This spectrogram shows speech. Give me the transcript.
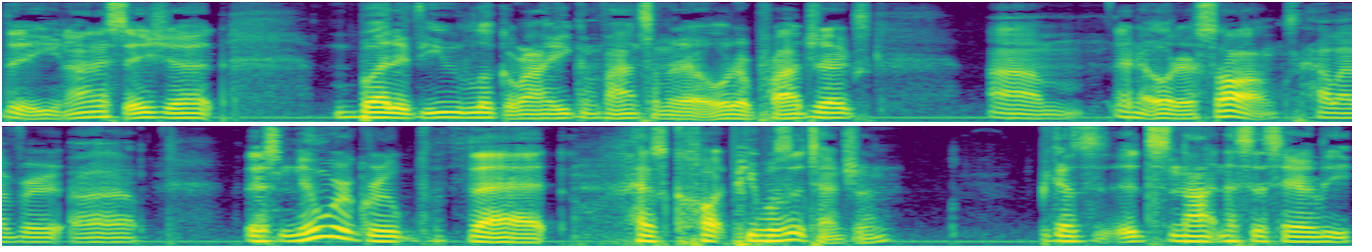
the United States yet. But if you look around, you can find some of their older projects um, and older songs. However, uh, this newer group that has caught people's attention because it's not necessarily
